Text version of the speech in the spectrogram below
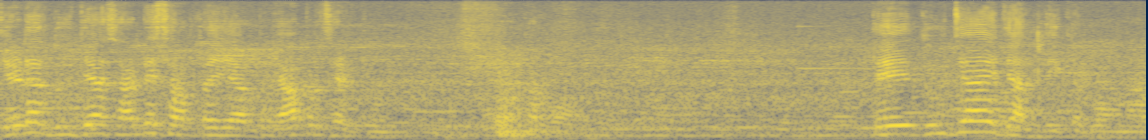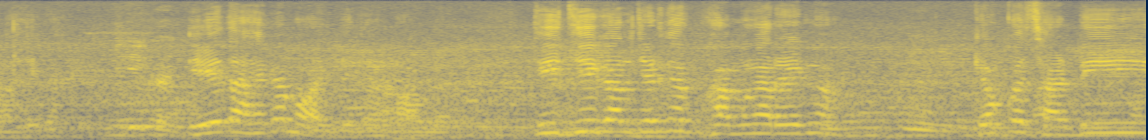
ਜਿਹੜਾ ਦੂਜਾ 7500 50% ਨੂੰ ਤੇ ਦੂਜਾ ਇਹ ਜਲਦੀ ਕਰਵਾਉਣ ਵਾਲਾ ਹੈਗਾ। ਇਹ ਤਾਂ ਹੈਗਾ ਮੁਆਵਜ਼ੇ ਦਾ ਮਾਮਲਾ। ਤੀਜੀ ਗੱਲ ਜਿਹੜੀਆਂ ਖਾਮੀਆਂ ਰਹੇਗੀਆਂ ਕਿਉਂਕਿ ਸਾਡੀ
